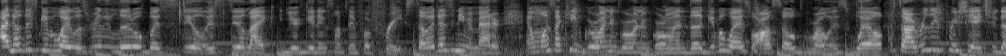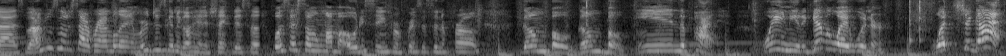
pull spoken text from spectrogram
I know this giveaway was really little, but still, it's still like you're getting something for free. So it doesn't even matter. And once I keep growing and growing and growing, the giveaways will also grow as well. So I really appreciate you guys. But I'm just gonna stop rambling and we're just gonna go ahead and shake this up. What's that song Mama Odie sing from Princess and the Frog? Gumbo, gumbo in the pot we need a giveaway winner. What you got?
